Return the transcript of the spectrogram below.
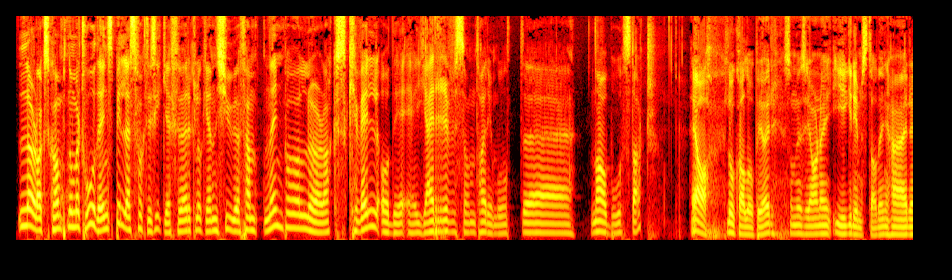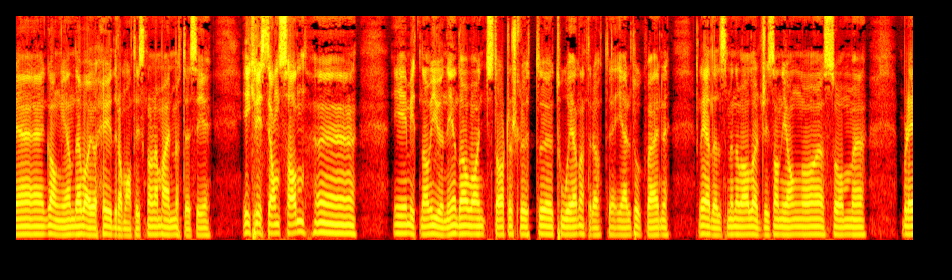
Lørdagskamp nummer to den spilles faktisk ikke før klokken 20.15 den på lørdagskveld, og det er Jerv som tar imot eh, nabo Start. Ja, lokaloppgjør, som du sier Arne, i Grimstad denne eh, gangen. Det var jo høydramatisk når de her møttes i, i Kristiansand eh, i midten av juni. Da vant Start til slutt 2-1 eh, etter at Jerv tok hver ledelse, men det var Laji Sanyang som eh, ble,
